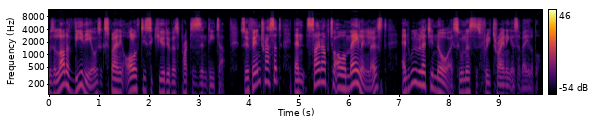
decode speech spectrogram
with a lot of videos explaining all of these security best practices in detail. So if you're interested, then sign up to our mailing list and we will let you know as soon as this free training is available.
